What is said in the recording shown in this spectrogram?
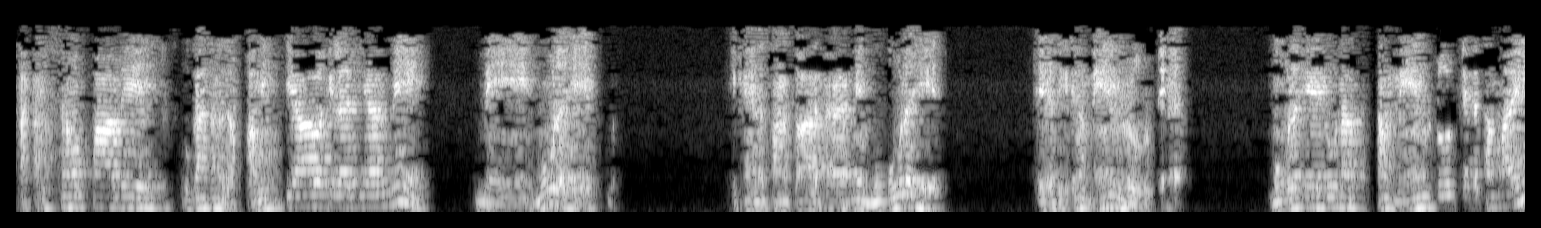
පටිච්චසමුප්පාදයේ උගන්වන අවිද්‍යාව කියලා කියන්නේ මේ මූල හේතුව. ඒ කියන්නේ සංසාර පැවැත්මේ මූල හේතු. ඒක දිගටම මේන් රූට් එක. මූල හේතුව නම් මේන් රූට් එක තමයි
